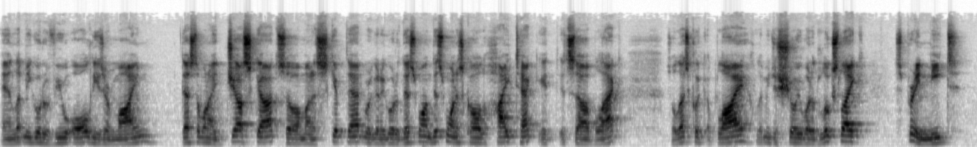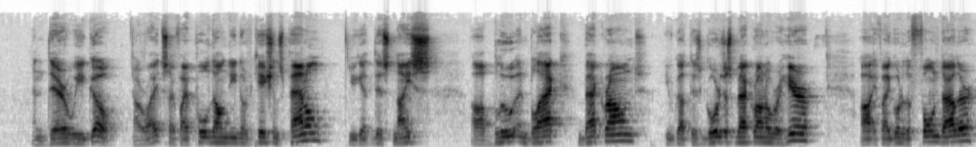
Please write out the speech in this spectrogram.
and let me go to view all. These are mine. That's the one I just got so I'm gonna skip that. We're gonna go to this one. This one is called high tech. It, it's uh, black. So let's click apply. Let me just show you what it looks like. It's pretty neat. And there we go. Alright so if I pull down the notifications panel you get this nice uh, blue and black background you've got this gorgeous background over here uh, if I go to the phone dialer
